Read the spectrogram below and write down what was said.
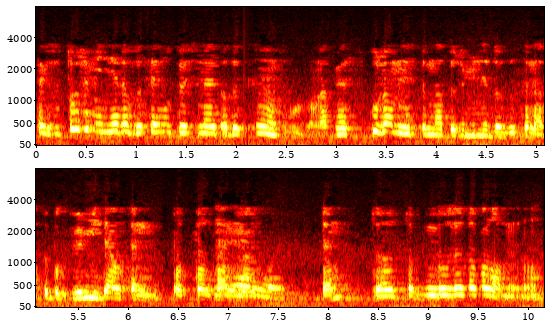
Także to, że mnie nie dał do Sejmu, to jest nawet odetchnąłem z ulgą. Natomiast wkurzony jestem na to, że mnie nie dał do Senatu, bo gdyby mi dał ten pod Poznaniem ten, to, to bym był zadowolony, no.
